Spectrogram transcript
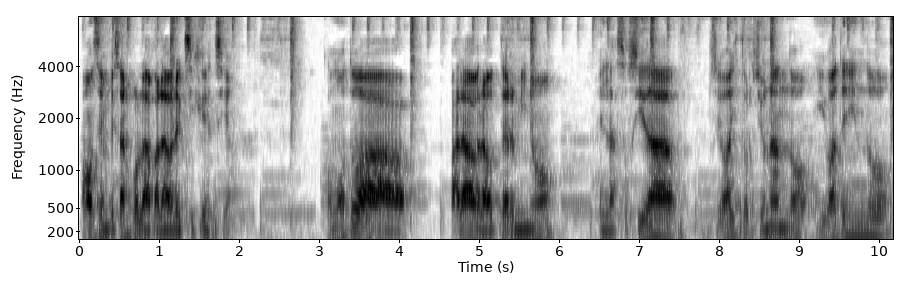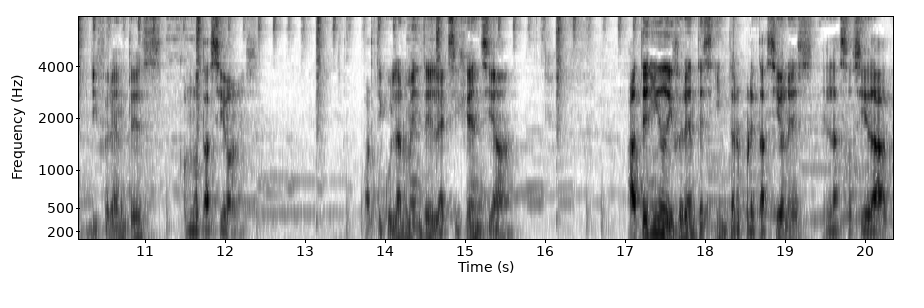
Vamos a empezar por la palabra exigencia. Como toda palabra o término en la sociedad se va distorsionando y va teniendo diferentes connotaciones particularmente la exigencia, ha tenido diferentes interpretaciones en la sociedad.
